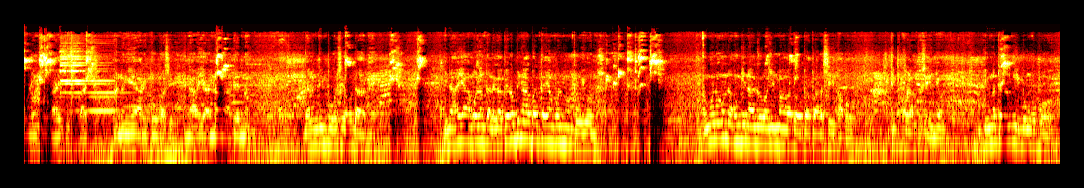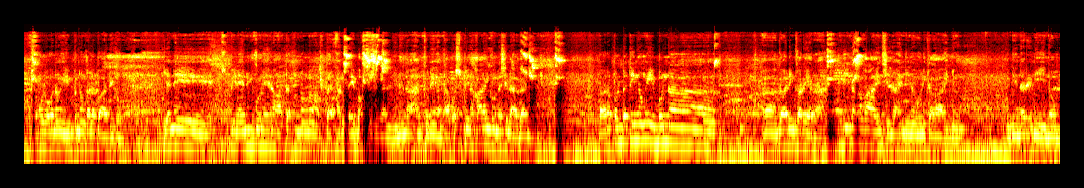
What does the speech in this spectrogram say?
kulang po tayo sa espasyo, ang nangyayari po kasi, hinahayaan lang natin, no? Ganon din po kasi ako dati. Hinahayaan ko lang talaga, pero binabantayan ko naman po yun. Ang unang-una kong ginagawa niyo mga katoto para safe ako, tip ko lang to sa inyo. Yung natirang ibong ko po, sa kulungan ng ibon ng kalapati ko, yan eh, pinainom ko na yan ng mga ata- antibacterial, inunahan ko na yan, tapos pinakain ko na sila agad. Para pagdating ng ibon na ah, galing karera, hindi nakakain sila, hindi na uli kakain yun. Hindi na rin iinom.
